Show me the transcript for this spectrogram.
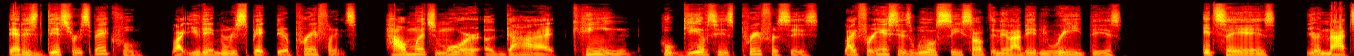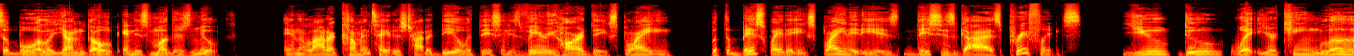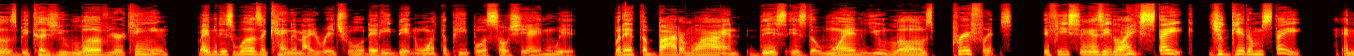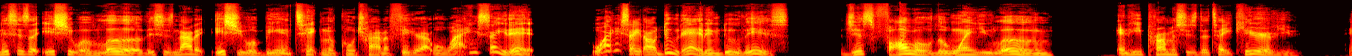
that is disrespectful. Like you didn't respect their preference. How much more a God king who gives his preferences? Like, for instance, we'll see something, and I didn't read this. It says, You're not to boil a young goat in its mother's milk. And a lot of commentators try to deal with this, and it's very hard to explain. But the best way to explain it is this is God's preference. You do what your king loves because you love your king. Maybe this was a Canaanite ritual that he didn't want the people associating with. But at the bottom line, this is the one you love's preference. If he says he likes steak, you get him steak. And this is an issue of love. This is not an issue of being technical, trying to figure out, well, why he say that? Why he say don't do that and do this? Just follow the one you love, and he promises to take care of you.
